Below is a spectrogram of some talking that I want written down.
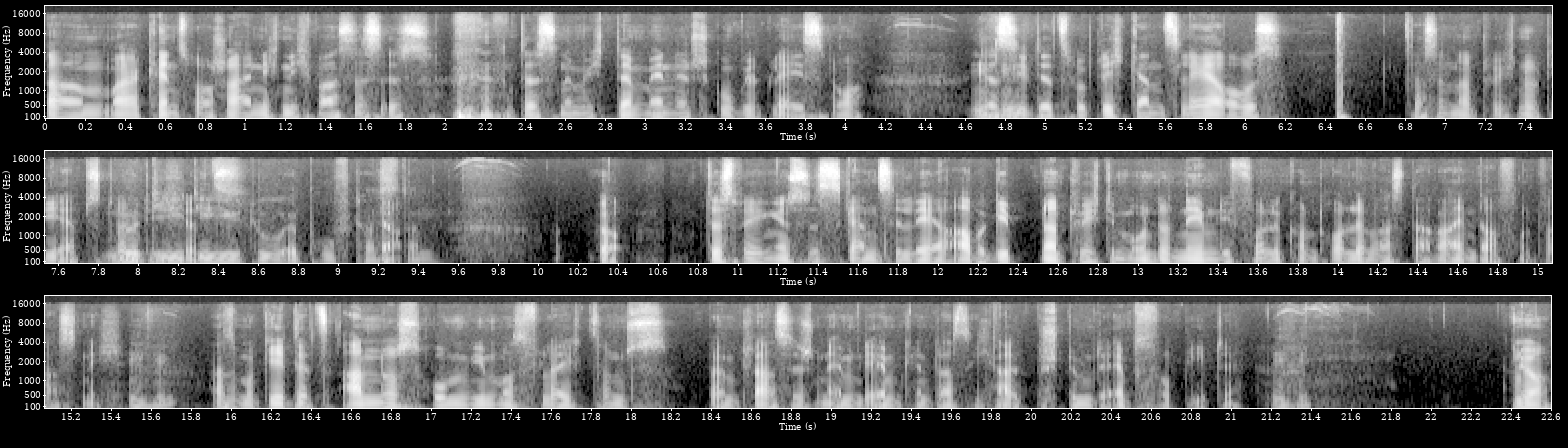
ähm, man erkennt wahrscheinlich nicht, was es ist. das ist nämlich der Managed Google Play Store. Das mhm. sieht jetzt wirklich ganz leer aus. Das sind natürlich nur die Apps drin, nur die, die, die du approved hast ja. dann. Ja, deswegen ist das Ganze leer. Aber gibt natürlich dem Unternehmen die volle Kontrolle, was da rein darf und was nicht. Mhm. Also man geht jetzt andersrum, wie man es vielleicht sonst beim klassischen MDM kennt, dass ich halt bestimmte Apps verbiete. Mhm. Ja,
